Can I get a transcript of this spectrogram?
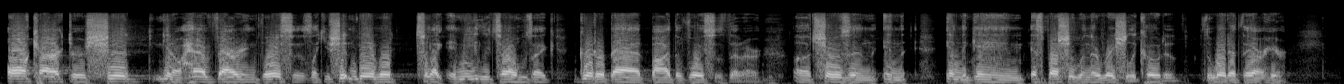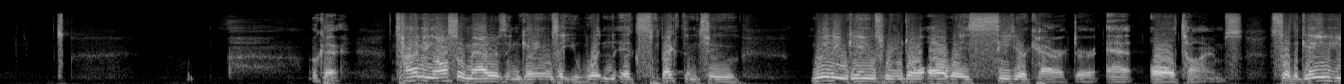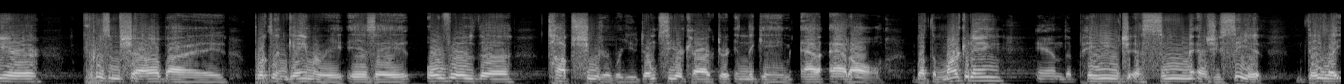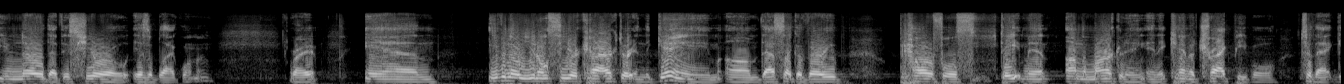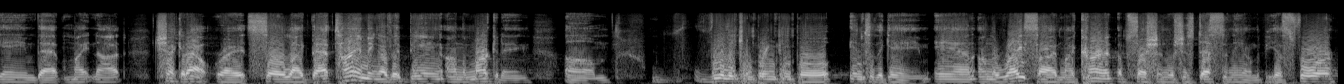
all characters should, you know, have varying voices. Like you shouldn't be able to like immediately tell who's like good or bad by the voices that are uh, chosen in in the game, especially when they're racially coded the way that they are here. Okay. Timing also matters in games that you wouldn't expect them to, meaning games where you don't always see your character at all times. So the game here, Prismshell by Brooklyn Gamery, is a over-the-top shooter where you don't see your character in the game at, at all. But the marketing and the page, as soon as you see it, they let you know that this hero is a black woman, right? And even though you don't see your character in the game, um, that's like a very powerful statement on the marketing and it can attract people to that game that might not check it out, right? So like that timing of it being on the marketing um, really can bring people into the game. And on the right side, my current obsession, which is Destiny on the PS4,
